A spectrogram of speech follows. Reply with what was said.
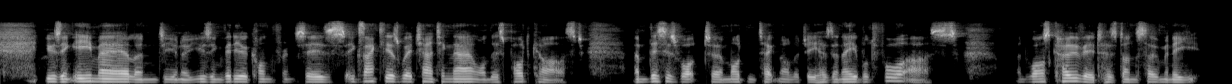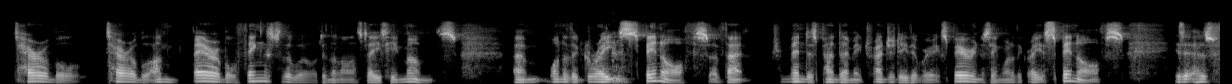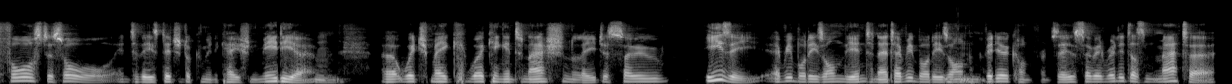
using email and you know using video conferences, exactly as we're chatting now on this podcast. And this is what uh, modern technology has enabled for us. And whilst COVID has done so many terrible, terrible, unbearable things to the world in the last 18 months, um, one of the great spin offs of that tremendous pandemic tragedy that we're experiencing, one of the great spin offs, is it has forced us all into these digital communication media, mm. uh, which make working internationally just so easy. Everybody's on the internet, everybody's on mm-hmm. video conferences, so it really doesn't matter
